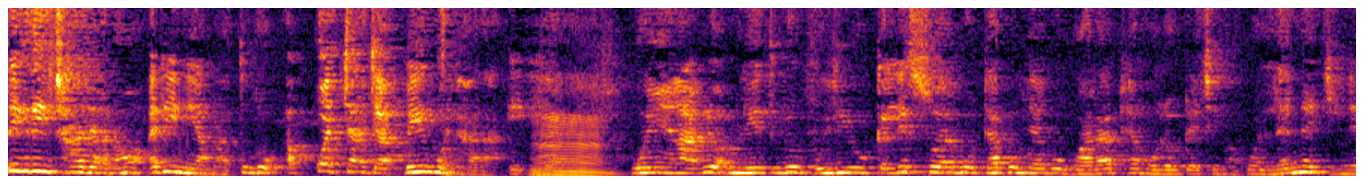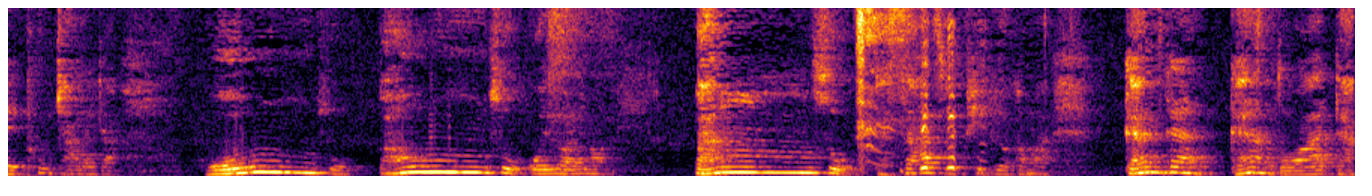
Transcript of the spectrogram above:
တေးသေးချာချာနော်အဲ့ဒီနေရာမှာသူတို့အကွက်ကြကြပေးဝင်ထားတာအေးအေးကဝင်လာပြီးတော့အမလေးသူတို့ဗီဒီယိုကလစ်ဆွဲဖို့ဓာတ်ပုံရိုက်ဖို့ဝါဒဖြန့်ဖို့လုပ်တဲ့အချိန်မှာကိုကလက်နဲ့ကြီးနဲ့ထူချလိုက်တာဝုန်းဆိုဘောင်းဆိုကိုရွာရွာဘန်းဆိုတစားစီဖြစ်ပြီးတော့ခါမှာ ဂန်ဂန်ဂန်သွားတာ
